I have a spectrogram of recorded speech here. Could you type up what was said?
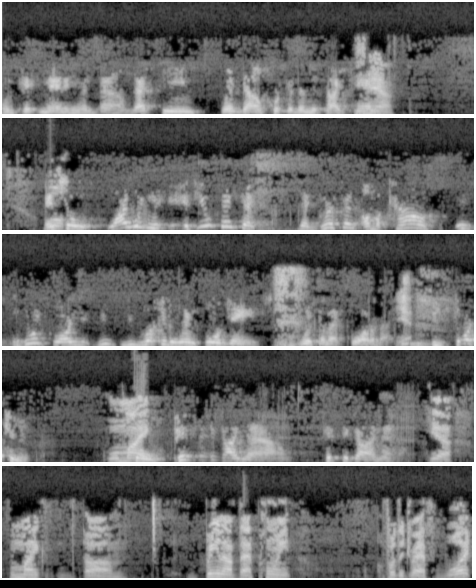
when Peyton Manning went down. That team went down quicker than the Titanic. Yeah. And well, so why wouldn't if you think that that Griffin or McCown is to do it for you, you you lucky to win four games with him at quarterback. Yeah. You'd be fortunate. Well, Mike, so pick the guy now. Pick the guy now. Yeah. Well, Mike, um, bringing up that point for the draft, what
